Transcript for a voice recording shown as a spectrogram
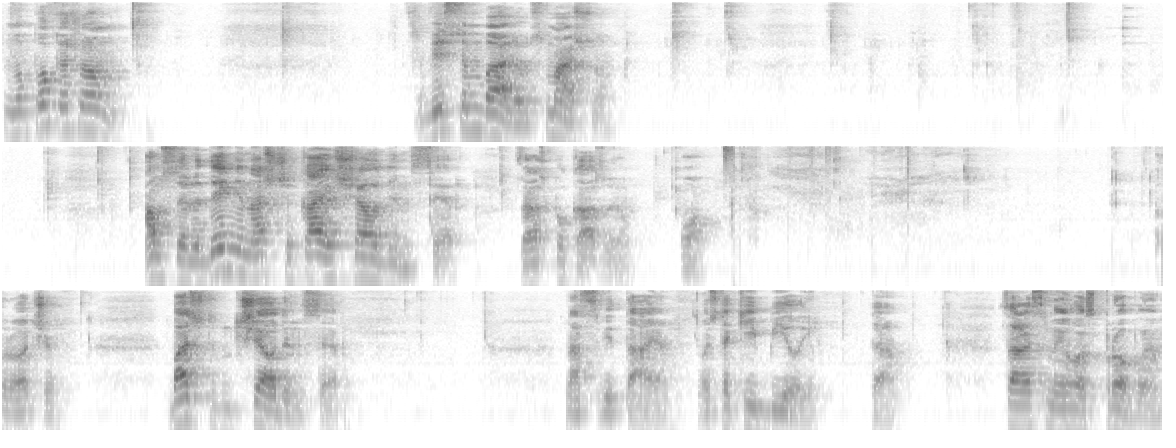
Ну, поки що 8 балів, смачно. А всередині нас чекає ще один сир. Зараз показую. О. Коротше. Бачите, тут ще один сир. Нас вітає. Ось такий білий. Так. Зараз ми його спробуємо.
